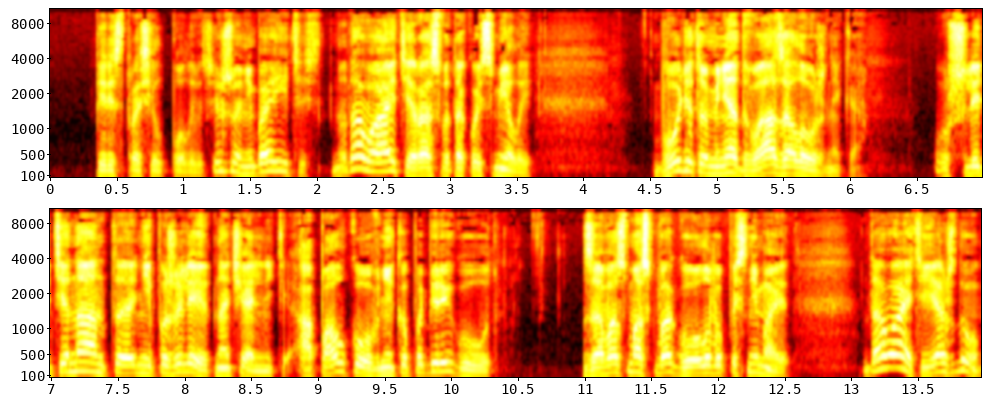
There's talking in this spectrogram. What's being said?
— переспросил Половец. «И что, не боитесь? Ну, давайте, раз вы такой смелый. Будет у меня два заложника. Уж лейтенанта не пожалеют начальники, а полковника поберегут. За вас Москва головы поснимает. Давайте, я жду».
